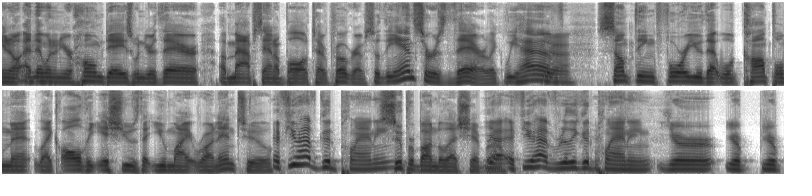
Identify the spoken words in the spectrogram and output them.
You know, and then mm-hmm. when on your home days, when you're there, a MAPS anabolic type program. So the answer is there. Like we have Yeah. something for you that will complement like all the issues that you might run into. if you have good planning, Super bundle that shit, bro. yeah, if you have really good planning, you're you're you're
